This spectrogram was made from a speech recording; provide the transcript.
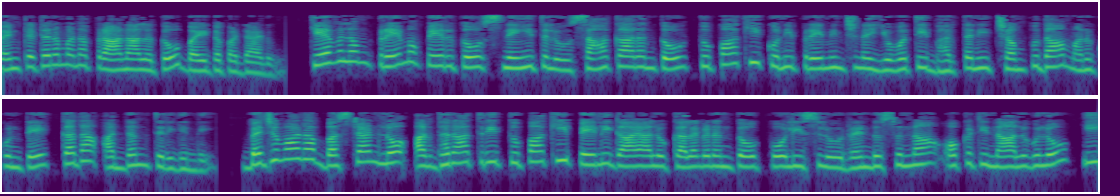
వెంకటరమణ ప్రాణాలతో బయటపడ్డాడు. కేవలం ప్రేమ పేరుతో స్నేహితులు సహకారంతో తుపాకీ కొని ప్రేమించిన యువతి భర్తని చంపుదామనుకుంటే కథ అడ్డం తిరిగింది. బెజవాడ బస్టాండ్లో అర్ధరాత్రి తుపాకీ పేలి గాయాలు కలగడంతో పోలీసులు రెండు సున్నా ఒకటి నాలుగులో ఈ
